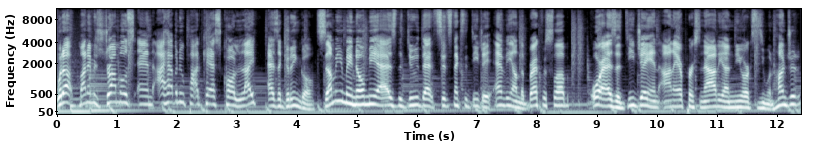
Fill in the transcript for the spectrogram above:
What up? My name is Dramos, and I have a new podcast called Life as a Gringo. Some of you may know me as the dude that sits next to DJ Envy on The Breakfast Club, or as a DJ and on air personality on New York's Z100,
